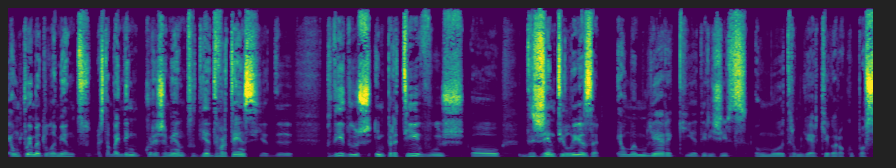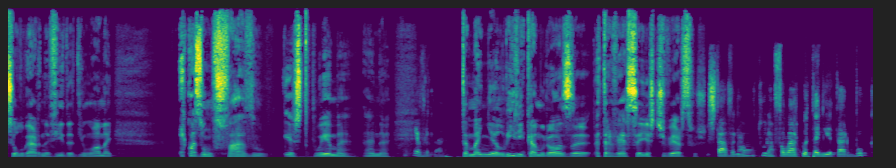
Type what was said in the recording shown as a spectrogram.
É um poema de lamento, mas também de encorajamento, de advertência, de pedidos imperativos ou de gentileza. É uma mulher aqui a dirigir-se a uma outra mulher que agora ocupa o seu lugar na vida de um homem. É quase um fado este poema, Ana. É verdade. Tamanha lírica amorosa atravessa estes versos. Estava na altura a falar com a Tânia Tarbuk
